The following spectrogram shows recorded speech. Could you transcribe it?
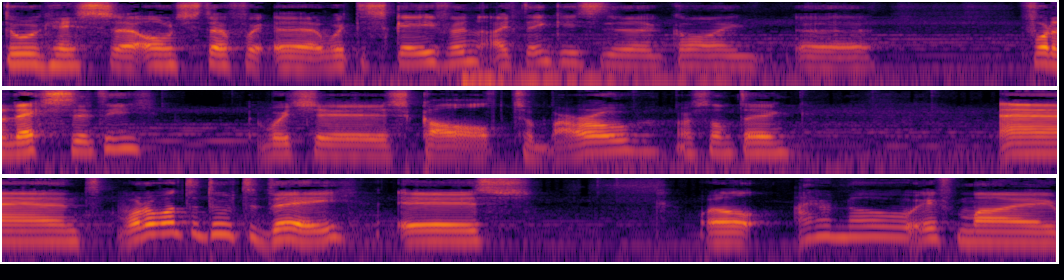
doing his uh, own stuff with, uh, with the Skaven. I think he's uh, going uh, for the next city, which is called Tomorrow or something. And what I want to do today is, well, I don't know if my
